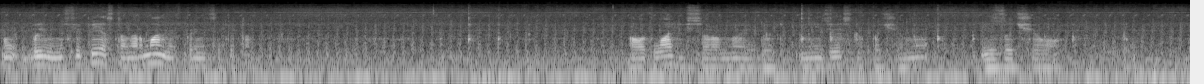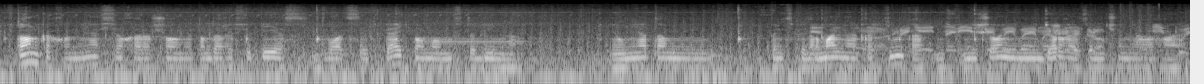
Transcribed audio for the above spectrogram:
Ну, блин, ну FPS-то нормальный, в принципе-то. А вот лаги все равно идут. Неизвестно почему, из-за чего. В танках у меня все хорошо. У меня там даже FPS 25, по-моему, стабильно. И у меня там, в принципе, нормальная картинка. ни- Ничего не дергается, ничего не лагает.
